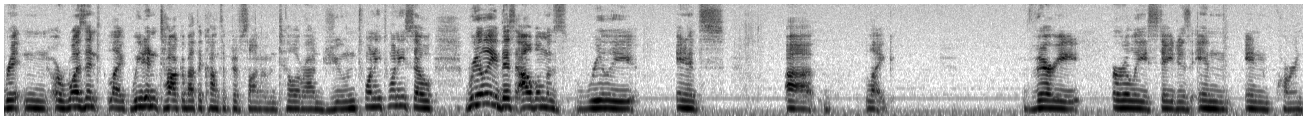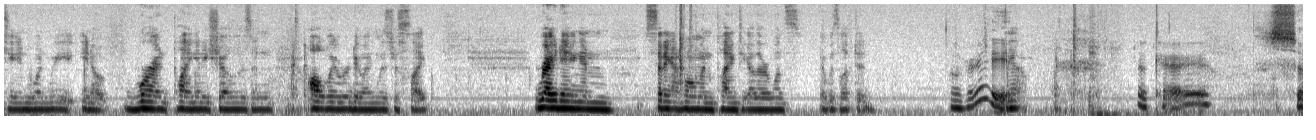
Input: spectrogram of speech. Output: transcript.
written or wasn't like we didn't talk about the concept of slime until around June 2020. So really, this album is really in its uh, like very early stages in in quarantine when we you know weren't playing any shows and all we were doing was just like writing and sitting at home and playing together once it was lifted All right. Yeah. Okay. So,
